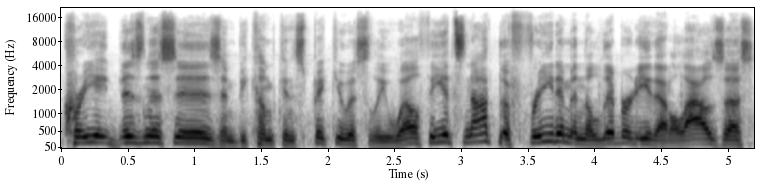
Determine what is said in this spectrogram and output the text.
create businesses and become conspicuously wealthy. It's not the freedom and the liberty that allows us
